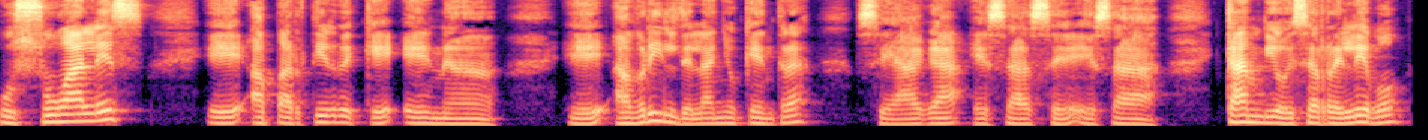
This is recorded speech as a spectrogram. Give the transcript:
usuales a partir de que en abril del año que entra se haga esas, esa cambio, ese relevo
